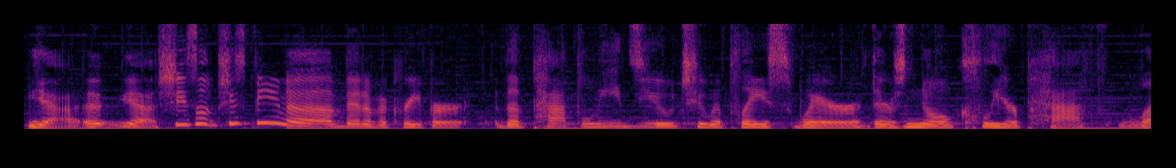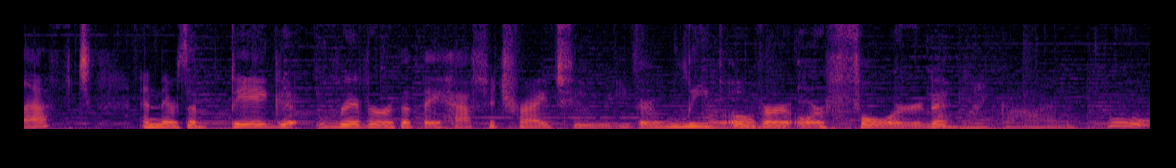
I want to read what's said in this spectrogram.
yeah uh, yeah she's a, she's being a bit of a creeper the path leads you to a place where there's no clear path left and there's a big river that they have to try to either leap over or ford Oh my god. Ooh,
